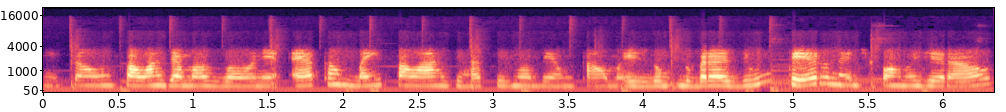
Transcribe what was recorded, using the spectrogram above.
Então, falar de Amazônia é também falar de racismo ambiental, mas do, do Brasil inteiro, né, de forma geral.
